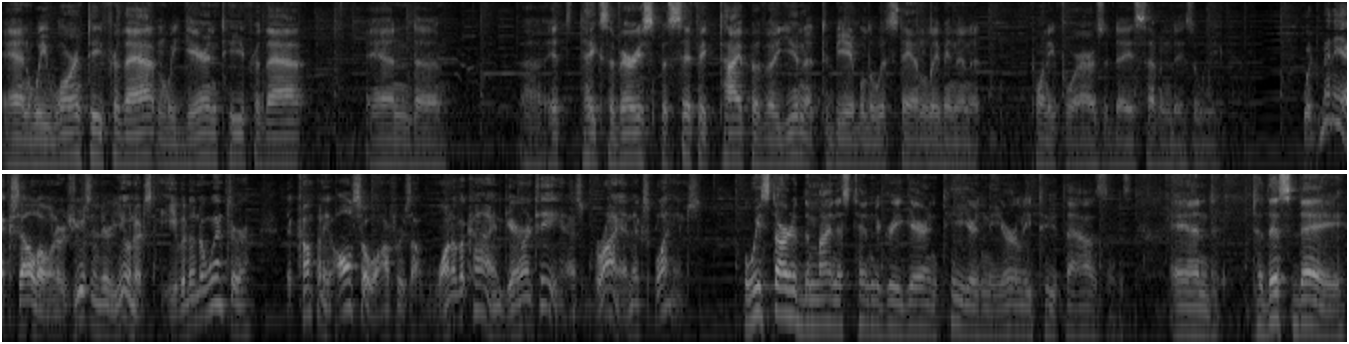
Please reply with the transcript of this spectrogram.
And we warranty for that and we guarantee for that. And uh, uh, it takes a very specific type of a unit to be able to withstand living in it 24 hours a day, seven days a week. With many Excel owners using their units even in the winter, the company also offers a one-of-a-kind guarantee, as Brian explains. We started the minus 10 degree guarantee in the early 2000s, and to this day,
